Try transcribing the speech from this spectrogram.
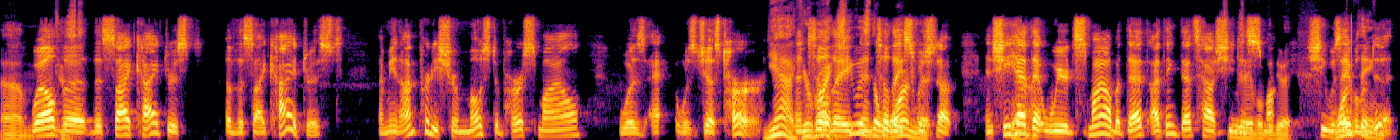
Um, Well, the the psychiatrist of the psychiatrist, I mean, I'm pretty sure most of her smile was was just her. yeah, you're until right. They, she was the until they one switched that up, and she Yeah. had that weird smile. But that I think that's how she, she was just able to do it. she was One able thing to do it.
